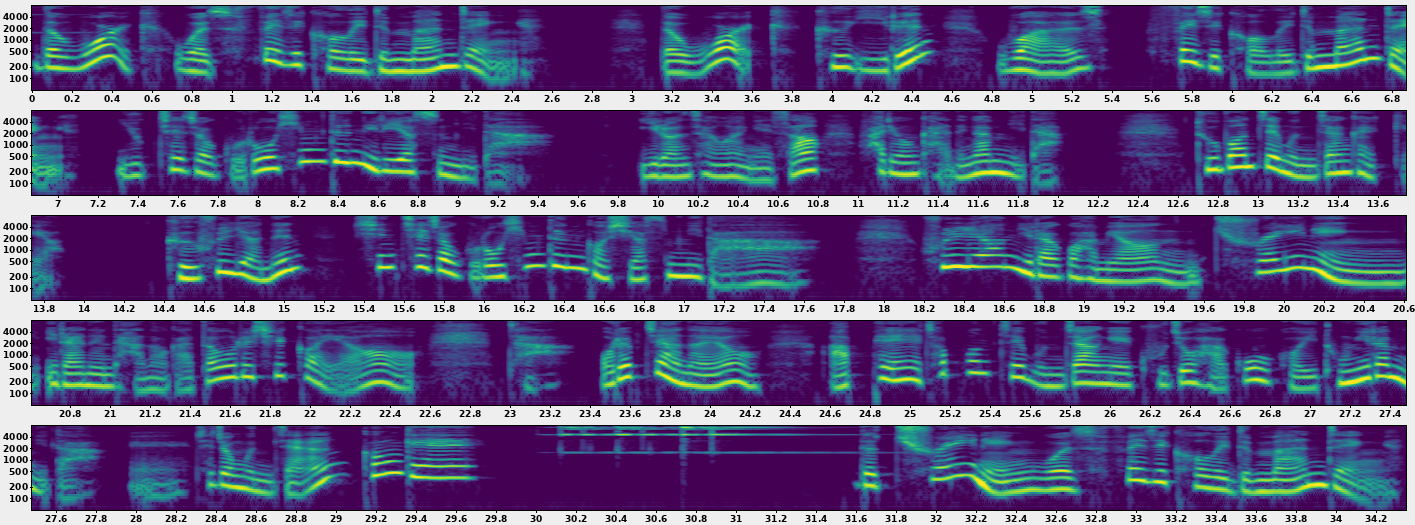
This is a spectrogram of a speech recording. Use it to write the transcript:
The work was physically demanding. The work, 그 일은 was physically demanding. 육체적으로 힘든 일이었습니다. 이런 상황에서 활용 가능합니다. 두 번째 문장 갈게요. 그 훈련은 신체적으로 힘든 것이었습니다. 훈련이라고 하면 training이라는 단어가 떠오르실 거예요. 자, 어렵지 않아요. 앞에 첫 번째 문장의 구조하고 거의 동일합니다. 예, 최종 문장 공개! The training was physically demanding.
